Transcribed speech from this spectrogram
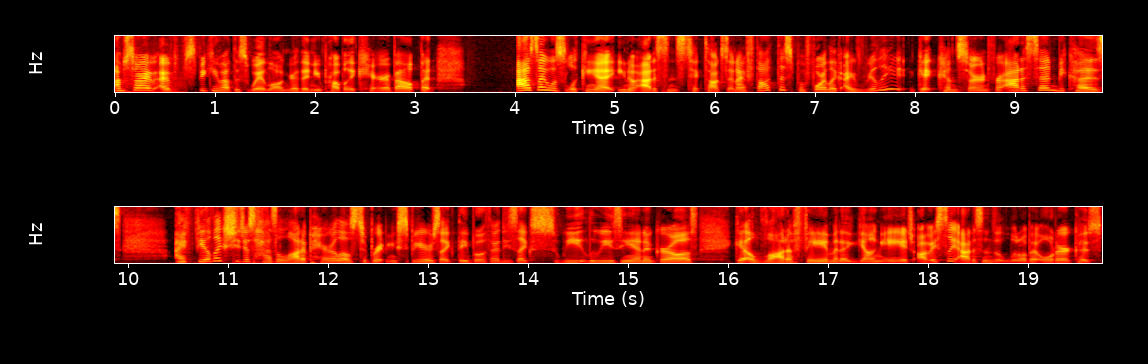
I'm sorry, I'm speaking about this way longer than you probably care about, but as I was looking at, you know, Addison's TikToks, and I've thought this before, like I really get concerned for Addison because I feel like she just has a lot of parallels to Britney Spears. Like they both are these like sweet Louisiana girls, get a lot of fame at a young age. Obviously, Addison's a little bit older because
